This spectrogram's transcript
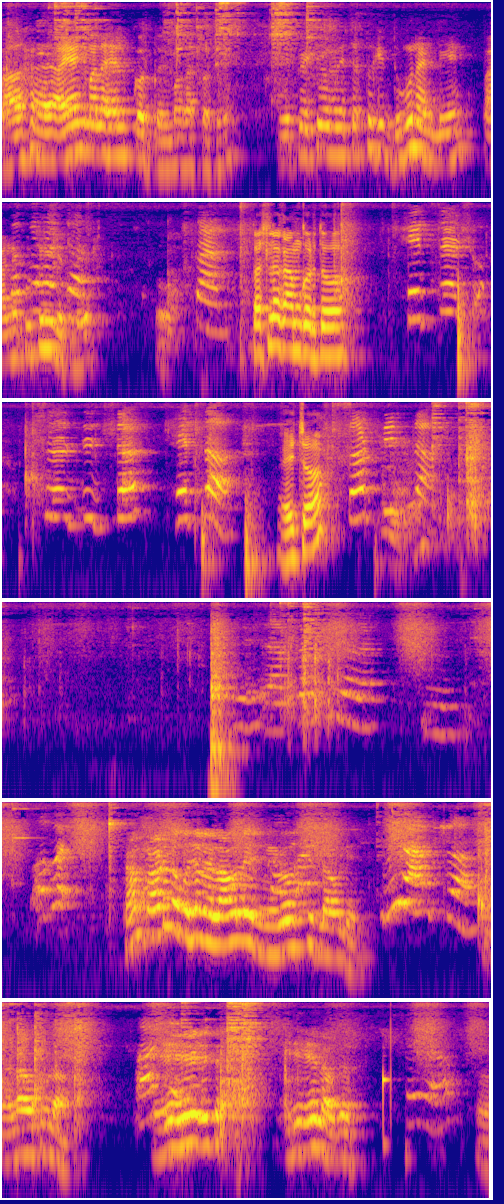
बा- आयान मला हेल्प करतोय मग असं ते हे पेटी वगैरे चकचकीत धुवून आणली आहे. पाने पुसून घेतले. हो. कसलं काम करतो? ह्याचं थांब काढू नको जरा लावलेत मी व्यवस्थित लावले लाव तू लाव. हे हे हे हे- हे लाव. जर. हो.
